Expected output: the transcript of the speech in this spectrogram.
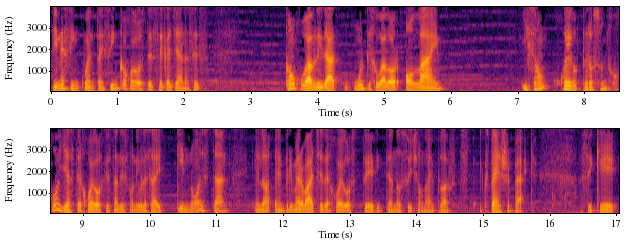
tiene 55 juegos de Sega Genesis con jugabilidad multijugador online Y son juegos, pero son joyas de juegos que están disponibles ahí, que no están en el primer bache de juegos de Nintendo Switch Online Plus Expansion Pack. Así que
